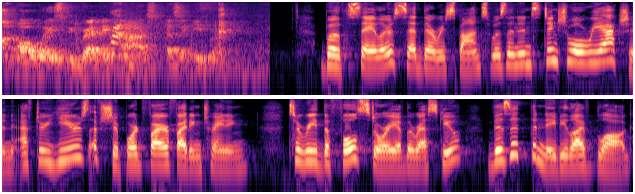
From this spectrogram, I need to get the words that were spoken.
should always be recognized as a hero. Both sailors said their response was an instinctual reaction after years of shipboard firefighting training. To read the full story of the rescue, visit the Navy Live blog.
